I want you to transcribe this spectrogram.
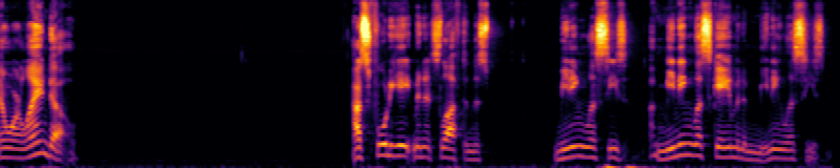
now Orlando has 48 minutes left in this meaningless season, a meaningless game in a meaningless season.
